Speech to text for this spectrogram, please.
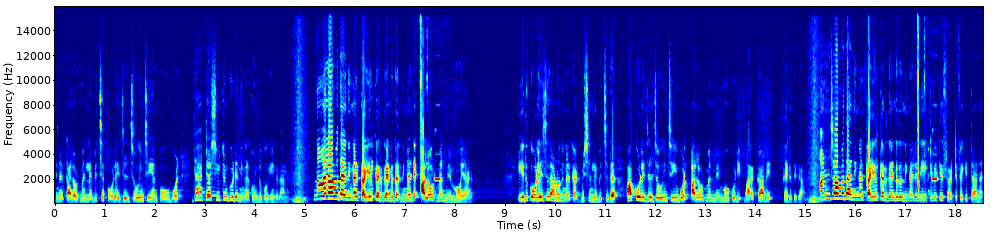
നിങ്ങൾക്ക് അലോട്ട്മെന്റ് ലഭിച്ച കോളേജിൽ ജോയിൻ ചെയ്യാൻ പോകുമ്പോൾ ഡാറ്റ ഷീറ്റും കൂടി നിങ്ങൾ കൊണ്ടുപോകേണ്ടതാണ്. നാലാമതായി നിങ്ങൾ കയ്യിൽ കരുതേണ്ടത് നിങ്ങളുടെ അലോട്ട്മെന്റ് മെമ്മോയാണ് ഏത് കോളേജിലാണോ നിങ്ങൾക്ക് അഡ്മിഷൻ ലഭിച്ചത് ആ കോളേജിൽ ജോയിൻ ചെയ്യുമ്പോൾ അലോട്ട്മെന്റ് മെമ്മോ കൂടി മറക്കാതെ കരുതുക. അഞ്ചാമതായി നിങ്ങൾ കയ്യിൽ കരുതേണ്ടത് നിങ്ങളുടെ നേറ്റിവിറ്റി സർട്ടിഫിക്കറ്റ് ആണ്.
